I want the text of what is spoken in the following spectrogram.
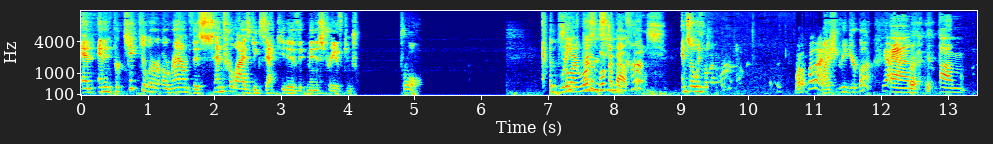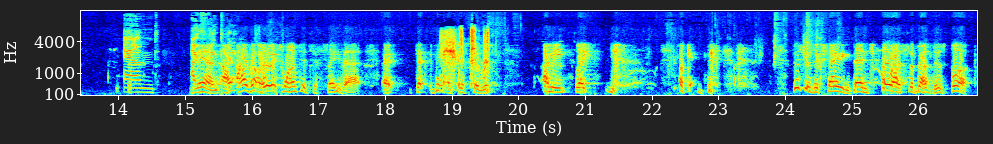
And, and in particular around this centralized executive administrative control. So I wrote a book about this. And so when Well, well, I should read your book. Yeah. And um, and I Man, think I, I've always wanted to say that. Uh, that man, just to, re- I mean, like, okay, this is exciting. Ben, tell us about this book.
